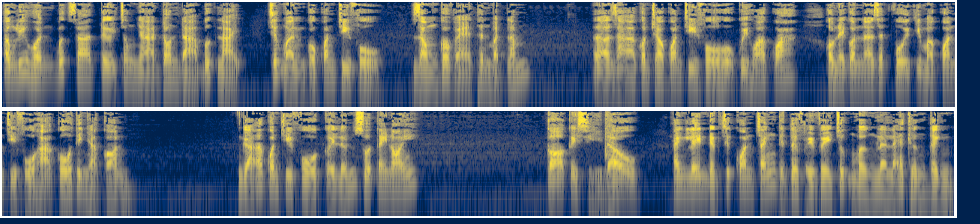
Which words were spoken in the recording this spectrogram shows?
Ông Lý Huân bước ra từ trong nhà đon đà bước lại trước mặt của quan chi phủ, giọng có vẻ thân mật lắm. À, dạ con chào quan tri phủ hộ quy hóa quá. Hôm nay con à, rất vui khi mà quan tri phủ hạ cố tới nhà con. Gã quan tri phủ cười lớn xua tay nói. Có cái gì đâu. Anh lên được chức quan tránh thì tôi phải về chúc mừng là lẽ thường tình.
